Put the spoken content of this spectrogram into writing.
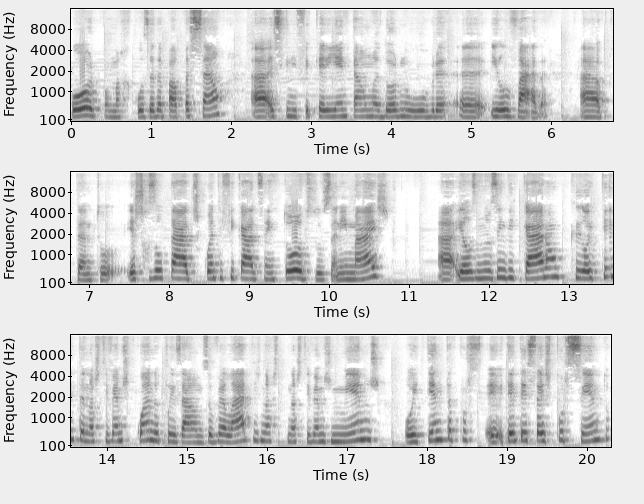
corpo, uma recusa da palpação, significaria então uma dor no ubre elevada. portanto, estes resultados quantificados em todos os animais Uh, eles nos indicaram que 80 nós tivemos, quando utilizávamos o Velatis, nós, nós tivemos menos 80 86% uh,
